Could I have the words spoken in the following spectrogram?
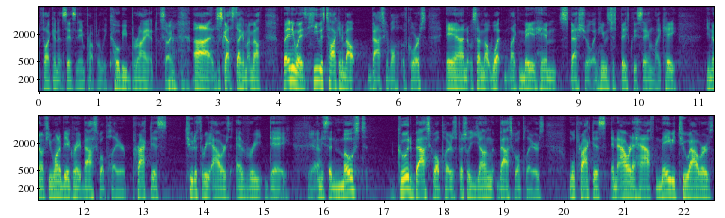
I felt like I didn't say his name properly. Kobe Bryant, sorry, uh, it just got stuck in my mouth. But anyways, he was talking about basketball, of course, and was talking about what like made him special. And he was just basically saying like, hey, you know, if you want to be a great basketball player, practice two to three hours every day. Yeah. And he said most good basketball players, especially young basketball players, will practice an hour and a half, maybe two hours,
